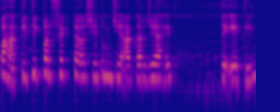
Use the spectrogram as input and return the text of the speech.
पहा किती परफेक्ट असे तुमचे आकार जे आहेत ते येतील.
